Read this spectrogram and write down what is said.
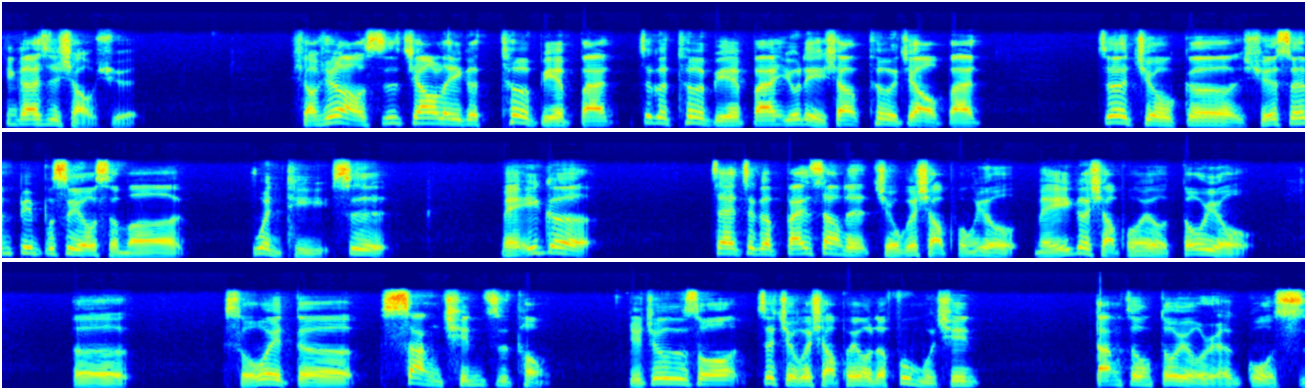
应该是小学。小学老师教了一个特别班，这个特别班有点像特教班。这九个学生并不是有什么问题，是每一个在这个班上的九个小朋友，每一个小朋友都有。呃，所谓的丧亲之痛，也就是说，这九个小朋友的父母亲当中都有人过世，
